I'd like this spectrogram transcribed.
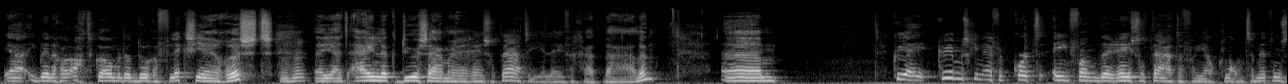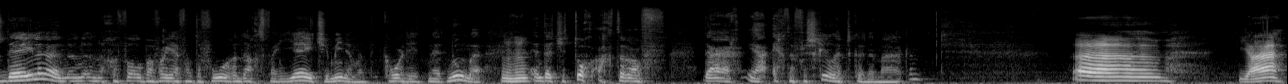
ja, ik ben er gewoon achter gekomen dat door reflectie en rust mm -hmm. je uiteindelijk duurzamere resultaten in je leven gaat behalen. Um, Kun, jij, kun je misschien even kort een van de resultaten van jouw klanten met ons delen? Een, een, een geval waarvan jij van tevoren dacht van jeetje mina, want ik hoorde dit net noemen. Mm -hmm. En dat je toch achteraf daar ja, echt een verschil hebt kunnen maken? Uh, Ja,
